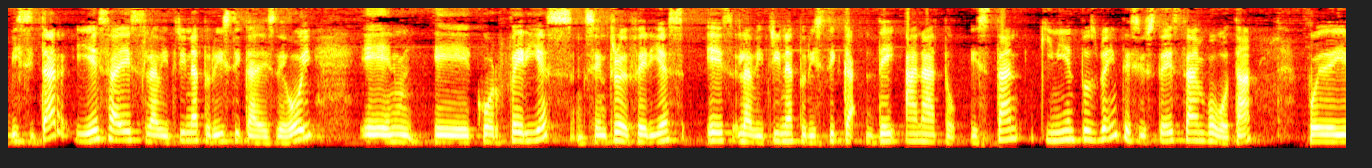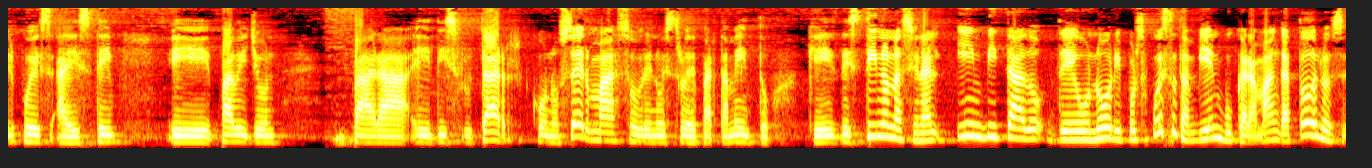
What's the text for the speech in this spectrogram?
visitar y esa es la vitrina turística desde hoy en eh, Corferias, en Centro de Ferias, es la vitrina turística de Anato. Están 520, si usted está en Bogotá, puede ir pues a este eh, pabellón para eh, disfrutar, conocer más sobre nuestro departamento que es destino nacional invitado de honor y por supuesto también Bucaramanga, todos los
